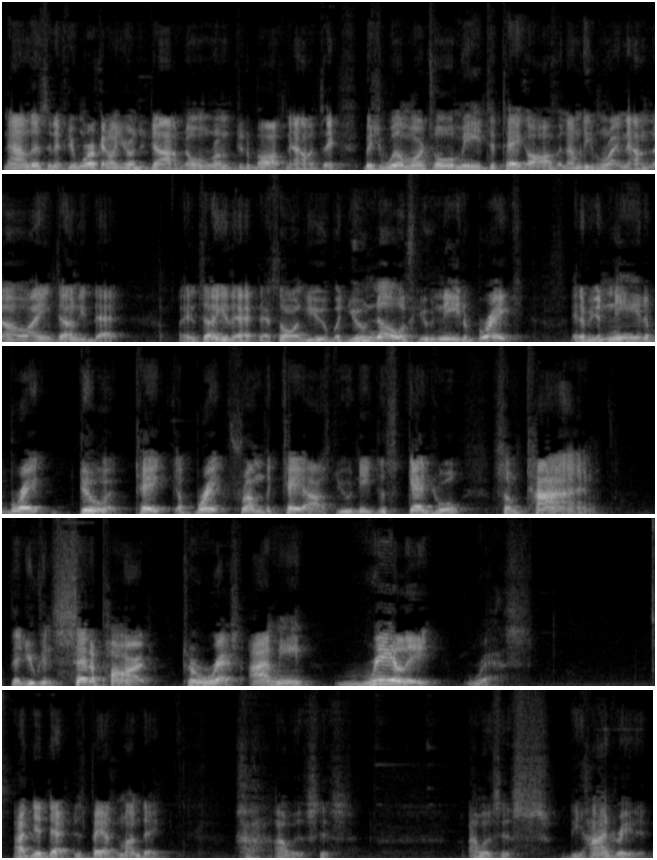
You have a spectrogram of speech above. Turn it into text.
Now, listen, if you're working on your other job, don't run to the boss now and say, Bishop Wilmore told me to take off and I'm leaving right now. No, I ain't telling you that. I didn't tell you that. That's on you. But you know if you need a break. And if you need a break, do it. Take a break from the chaos. You need to schedule some time that you can set apart to rest. I mean, really rest. I did that this past Monday. I was just, I was just dehydrated.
